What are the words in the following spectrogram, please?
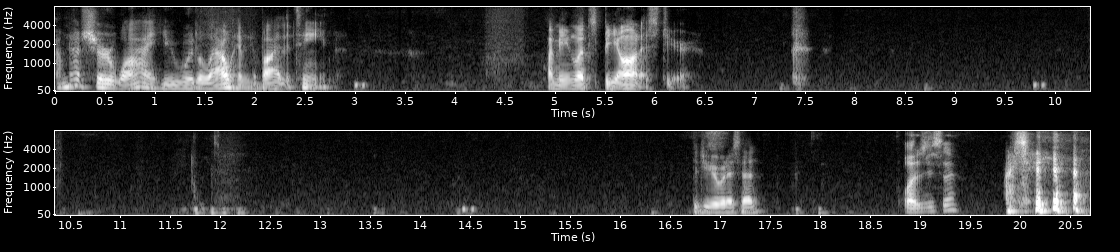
I'm not sure why you would allow him to buy the team. I mean, let's be honest here. Did you hear what I said? What did you say? I said,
